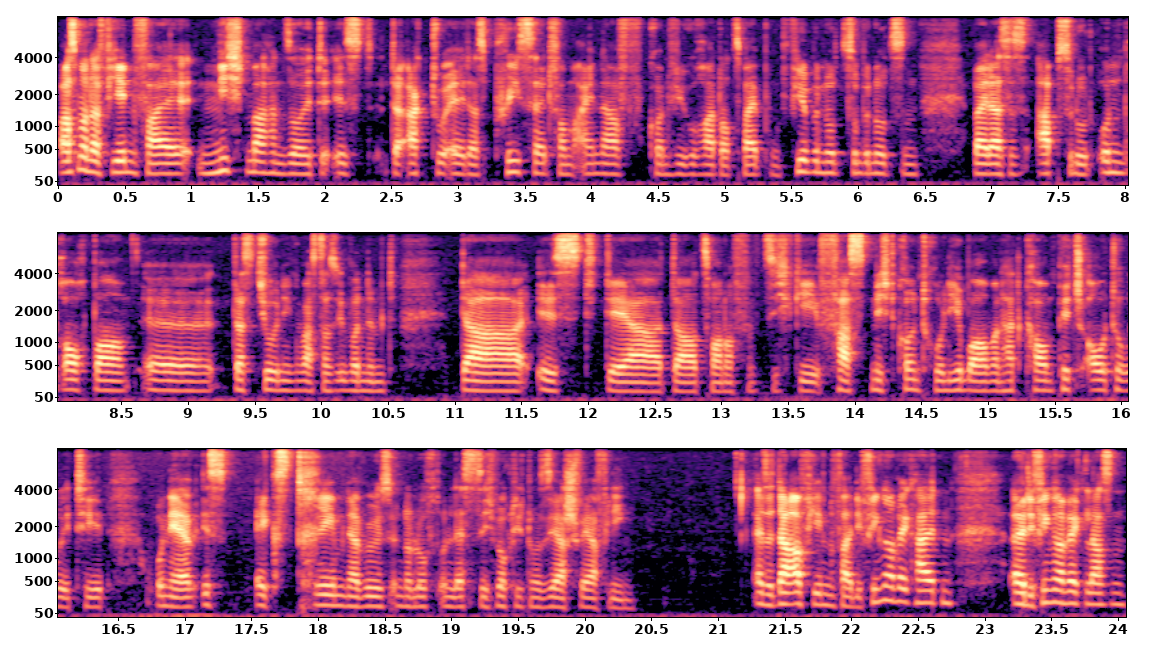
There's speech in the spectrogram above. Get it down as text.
Was man auf jeden Fall nicht machen sollte, ist aktuell das Preset vom INAV-Konfigurator 2.4 benutzt, zu benutzen, weil das ist absolut unbrauchbar, äh, das Tuning, was das übernimmt. Da ist der da 250G fast nicht kontrollierbar, man hat kaum Pitch-Autorität und er ist extrem nervös in der Luft und lässt sich wirklich nur sehr schwer fliegen. Also da auf jeden Fall die Finger weghalten, äh, die Finger weglassen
